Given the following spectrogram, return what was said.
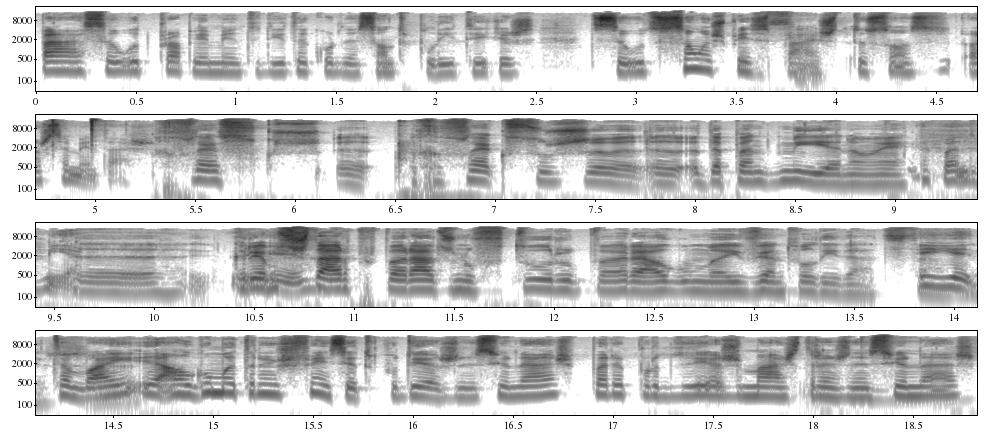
para a saúde propriamente dita, a coordenação de políticas de saúde são as principais dotações orçamentais. Reflexos, uh, reflexos uh, da pandemia, não é? Da pandemia. Uh, queremos é. estar preparados no futuro para alguma eventualidade. Talvez. E também alguma transferência de poderes nacionais para poderes mais transnacionais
